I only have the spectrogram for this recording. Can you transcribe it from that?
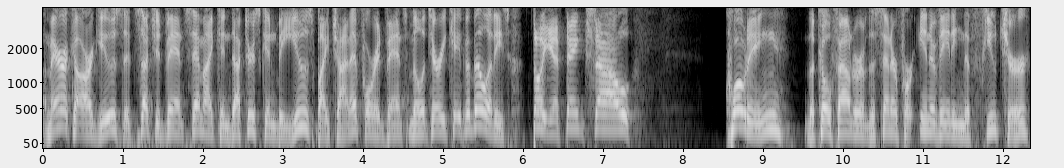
America argues that such advanced semiconductors can be used by China for advanced military capabilities. Do you think so? Quoting the co founder of the Center for Innovating the Future,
